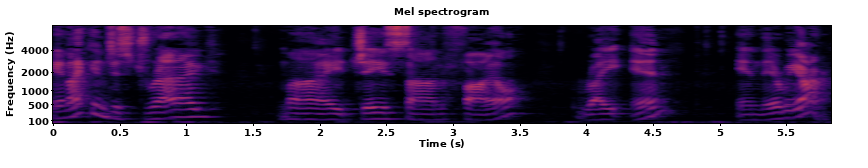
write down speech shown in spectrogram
and I can just drag my JSON file right in, and there we are.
